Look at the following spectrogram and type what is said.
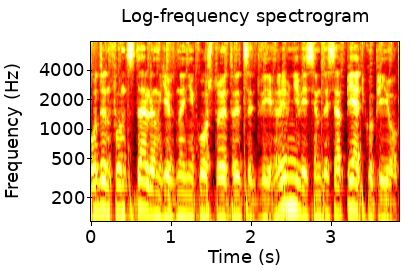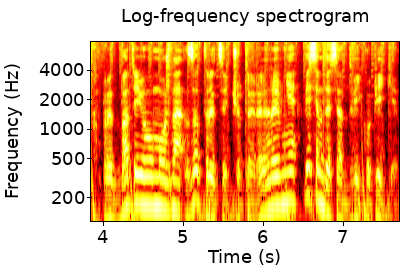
Один фунт стерлінгів нині коштує 32 гривні 85 копійок. Придбати його можна за 34 гривні 82 копійки.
